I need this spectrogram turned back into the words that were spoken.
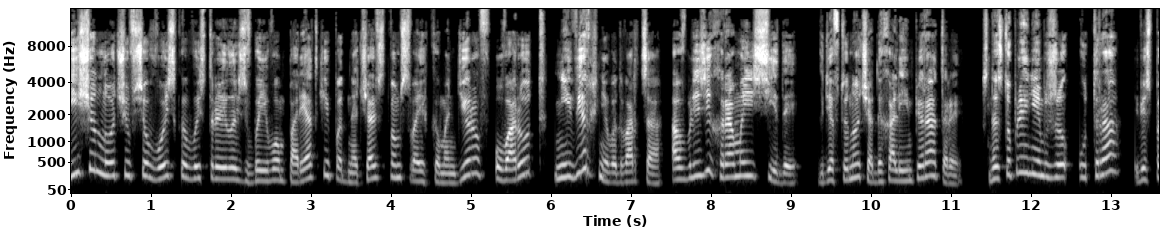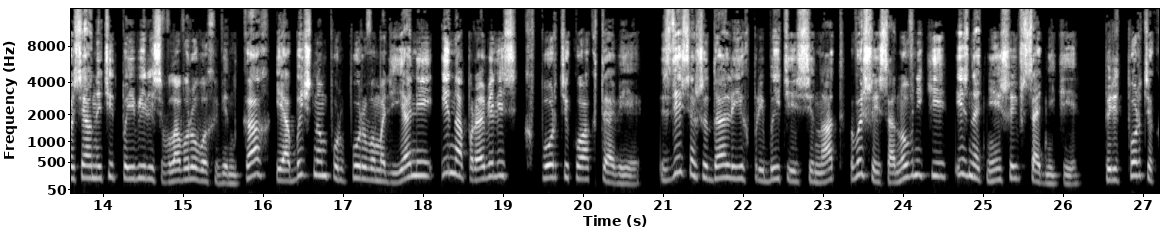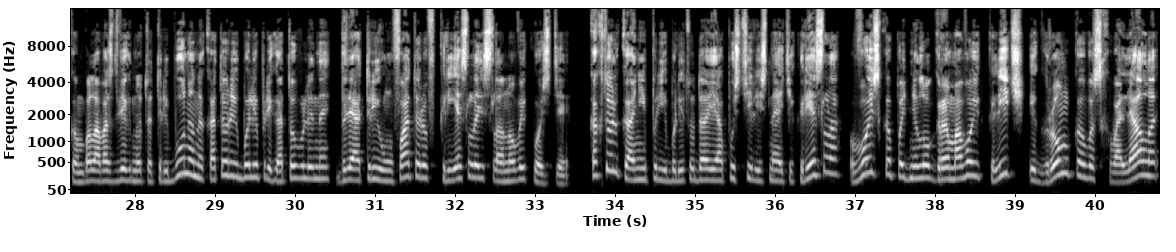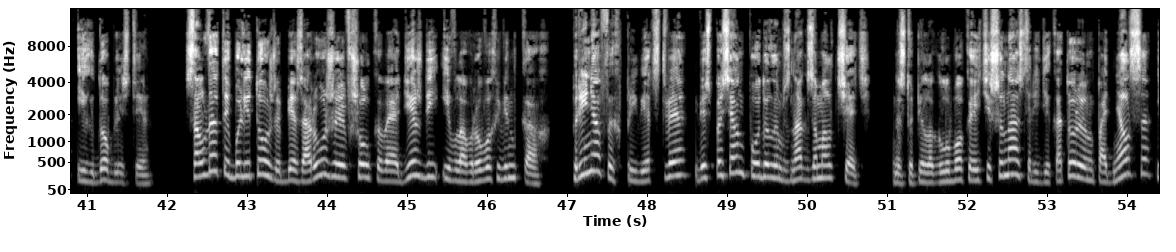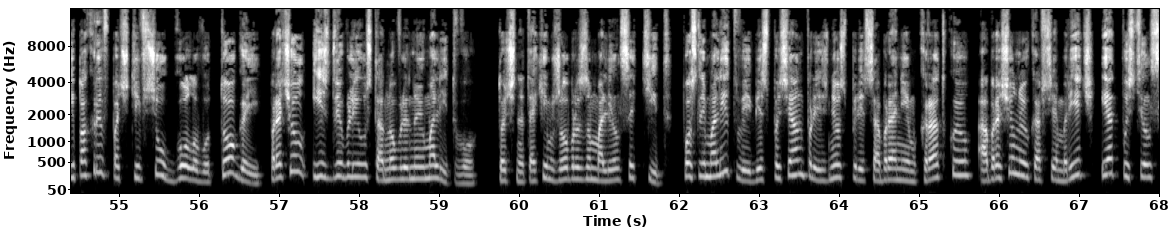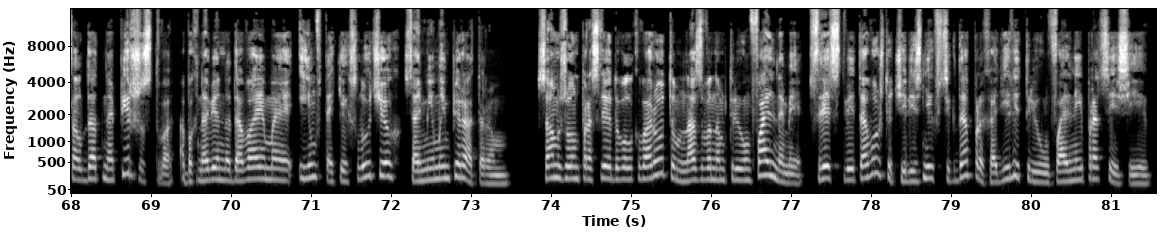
Еще ночью все войско выстроилось в боевом порядке под начальством своих командиров у ворот не Верхнего дворца, а вблизи храма Исиды, где в ту ночь отдыхали императоры, с наступлением же утра Веспасиан и Тит появились в лавровых венках и обычном пурпуровом одеянии и направились к портику Октавии. Здесь ожидали их прибытия сенат, высшие сановники и знатнейшие всадники. Перед портиком была воздвигнута трибуна, на которой были приготовлены для триумфаторов кресла из слоновой кости. Как только они прибыли туда и опустились на эти кресла, войско подняло громовой клич и громко восхваляло их доблести. Солдаты были тоже без оружия, в шелковой одежде и в лавровых венках. Приняв их приветствие, Веспасиан подал им знак замолчать. Наступила глубокая тишина, среди которой он поднялся и, покрыв почти всю голову тогой, прочел издревле установленную молитву. Точно таким же образом молился Тит. После молитвы Веспасиан произнес перед собранием краткую, обращенную ко всем речь и отпустил солдат на пиршество, обыкновенно даваемое им в таких случаях самим императором. Сам же он проследовал к воротам, названным триумфальными, вследствие того, что через них всегда проходили триумфальные процессии.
